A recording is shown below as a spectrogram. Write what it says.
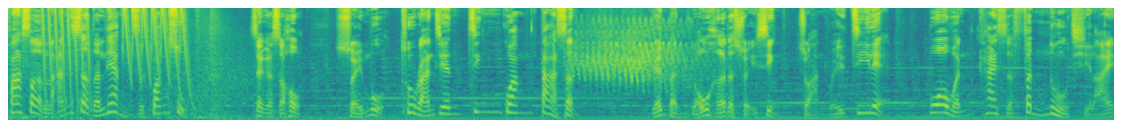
发射蓝色的量子光束。这个时候，水幕突然间金光大盛，原本柔和的水性转为激烈。波纹开始愤怒起来，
